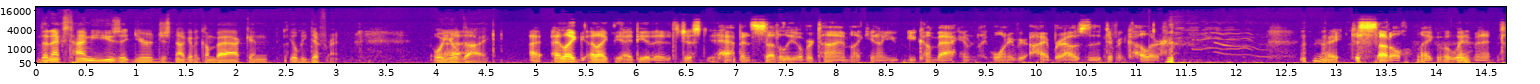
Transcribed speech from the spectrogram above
the next time you use it, you're just not going to come back and you'll be different, or you'll Uh, die. I, I like I like the idea that it's just it happens subtly over time. Like you know, you, you come back and like one of your eyebrows is a different color. right, just subtle. Like, oh, wait a minute.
